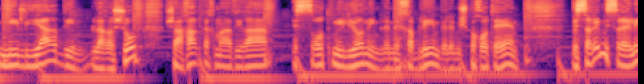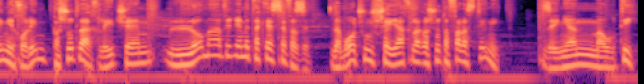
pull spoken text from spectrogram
מיליארדים לרשות, שאחר כך מעבירה עשרות מיליונים למחבלים ולמשפחותיהם. ושרים ישראלים יכולים פשוט להחליט שהם לא מעבירים את הכסף הזה, למרות שהוא שייך לרשות הפלסטינית. זה עניין מהותי.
